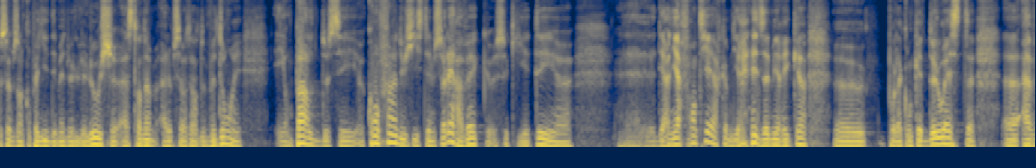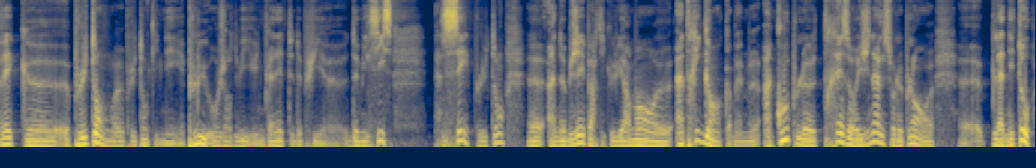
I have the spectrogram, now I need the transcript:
Nous sommes en compagnie d'Emmanuel Lelouch, astronome à l'Observatoire de Meudon, et, on parle de ces confins du système solaire avec ce qui était euh, la dernière frontière, comme diraient les Américains. Euh, pour la conquête de l'Ouest, euh, avec euh, Pluton, Pluton qui n'est plus aujourd'hui une planète depuis 2006, c'est Pluton euh, un objet particulièrement euh, intrigant quand même, un couple très original sur le plan euh, planéto.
